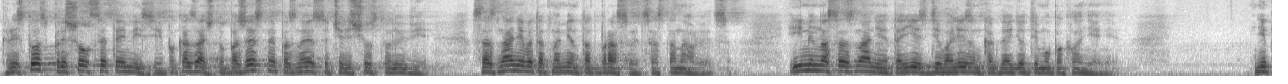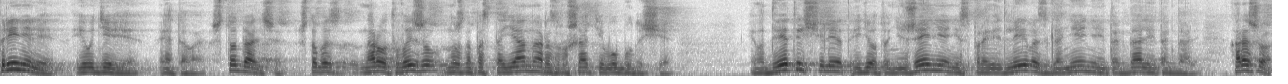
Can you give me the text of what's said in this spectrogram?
Христос пришел с этой миссией показать, что Божественное познается через чувство любви. Сознание в этот момент отбрасывается, останавливается. И именно сознание – это и есть дивализм, когда идет ему поклонение. Не приняли иудеи этого, что дальше? Чтобы народ выжил, нужно постоянно разрушать его будущее – и вот две тысячи лет идет унижение, несправедливость, гонение и так далее, и так далее. Хорошо,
